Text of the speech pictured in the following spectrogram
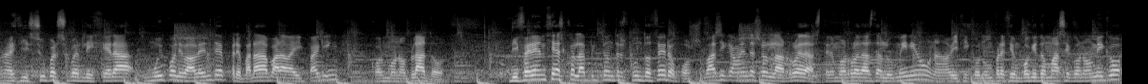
una bici súper súper ligera, muy polivalente, preparada para bikepacking con monoplato. ¿Diferencias con la Picton 3.0? Pues básicamente son las ruedas. Tenemos ruedas de aluminio, una bici con un precio un poquito más económico,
